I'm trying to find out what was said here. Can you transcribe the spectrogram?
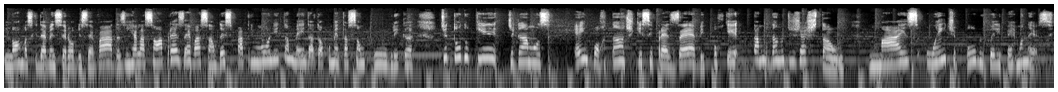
normas que devem ser observadas em relação à preservação desse patrimônio e também da documentação pública, de tudo que, digamos, é importante que se preserve porque está mudando de gestão, mas o ente público ele permanece.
